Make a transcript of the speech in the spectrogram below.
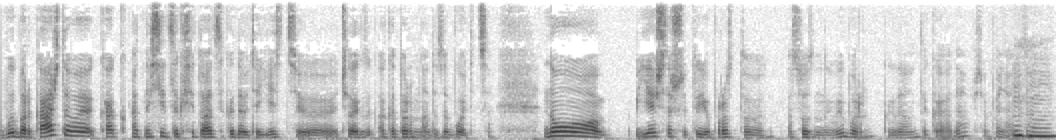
выбор каждого, как относиться к ситуации, когда у тебя есть э, человек, о котором надо заботиться. Но я считаю, что это ее просто осознанный выбор, когда она такая, да, все понятно. Угу.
